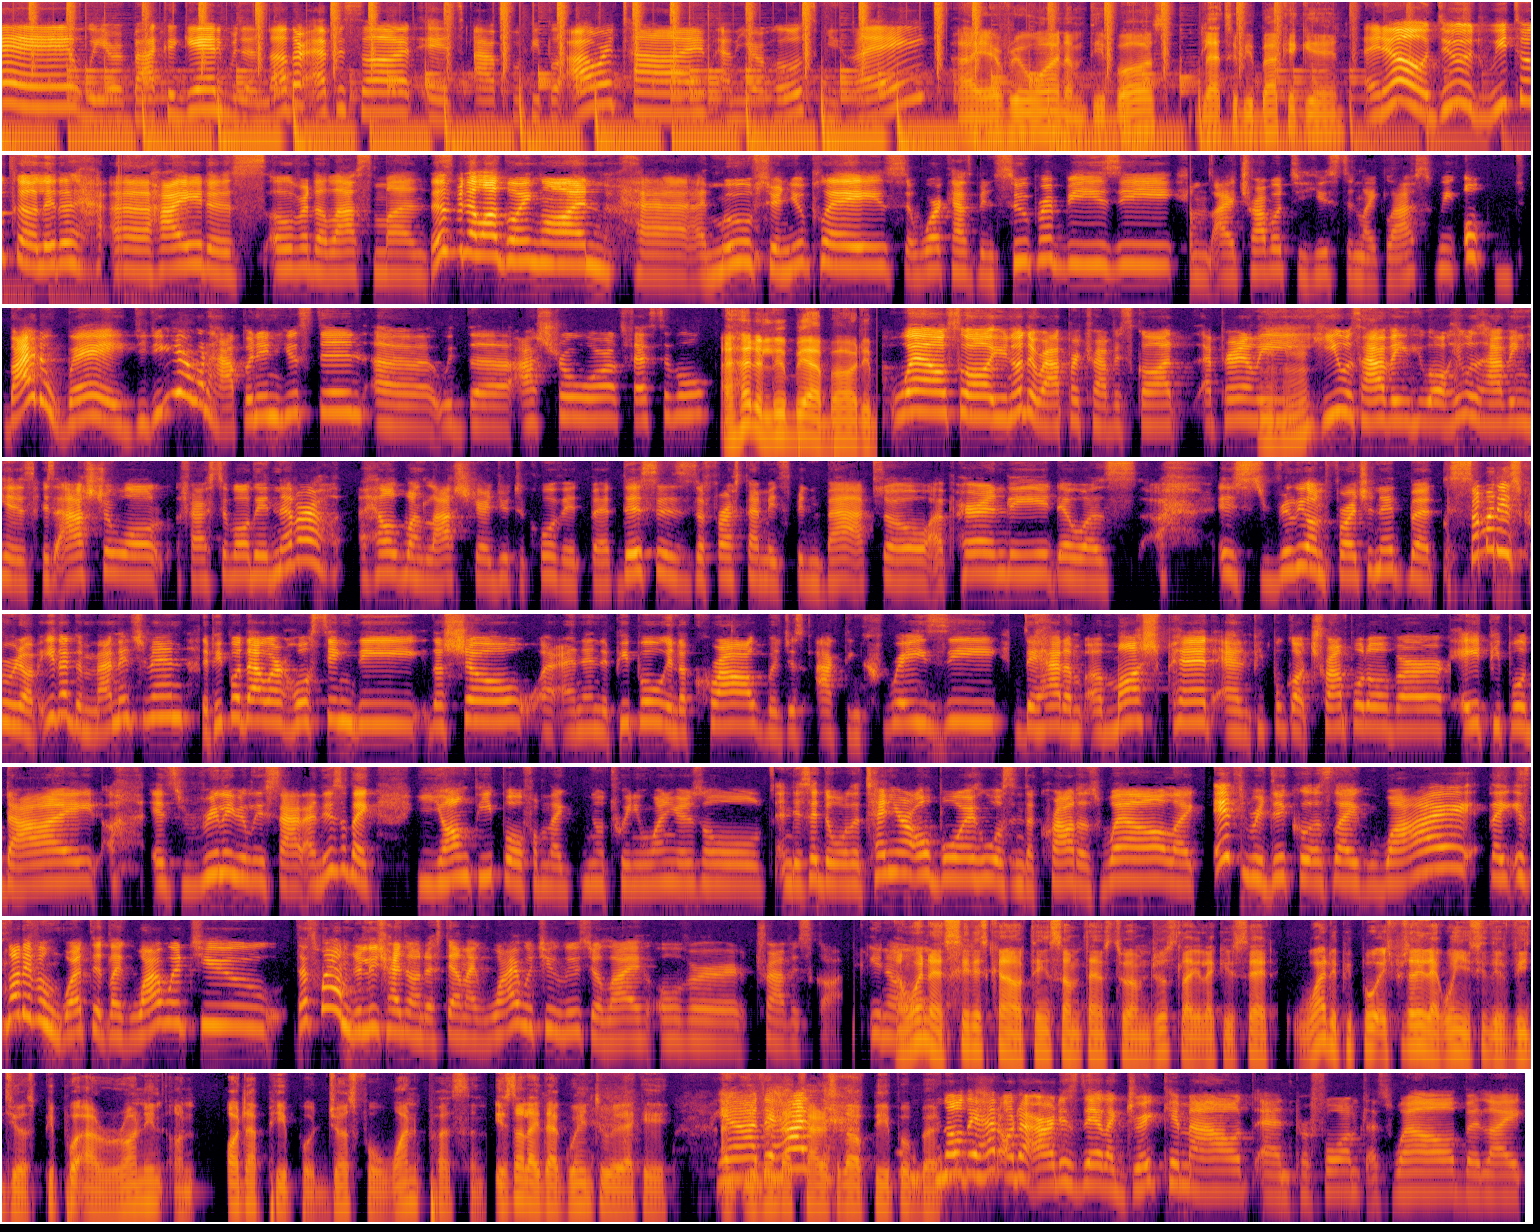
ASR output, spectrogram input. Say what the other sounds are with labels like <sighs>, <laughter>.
are back again with another episode. It's Afro People Our Time. I'm your host, Mireille. Hi everyone, I'm the boss. Glad to be back again. I know, dude, we took a little uh, hiatus over the last month. There's been a lot going on. Uh, I moved to a new place. Work has been super busy. Um, I traveled to Houston like last week. Oh, by the way, did you hear what happened in Houston uh, with the Astro World Festival? I heard a little bit about it. Well, so you know the rapper Travis Scott. Apparently, hmm he was having well, he was having his his Astro World Festival. They never held one last year due to COVID, but this is the first time it's been back. So apparently, there was. <sighs> It's really unfortunate, but somebody screwed up. Either the management, the people that were hosting the the show, and then the people in the crowd were just acting crazy. They had a, a mosh pit, and people got trampled over. Eight people died. <sighs> It's really really sad. And these are like young people from like you know 21 years old and they said there was a 10 year old boy who was in the crowd as well like it's ridiculous like why like it's not even worth it like why would you that's why i'm really trying to understand like why would you lose your life over travis scott you know, And when I see this kind of thing sometimes too, I'm just like like you said, why do people, especially like when you see the videos, people are running on other people just for one person. It's not like they're going to like a yeah they had a lot of people, <laughs> but no they had other artists there like drake came out and performed as well but like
